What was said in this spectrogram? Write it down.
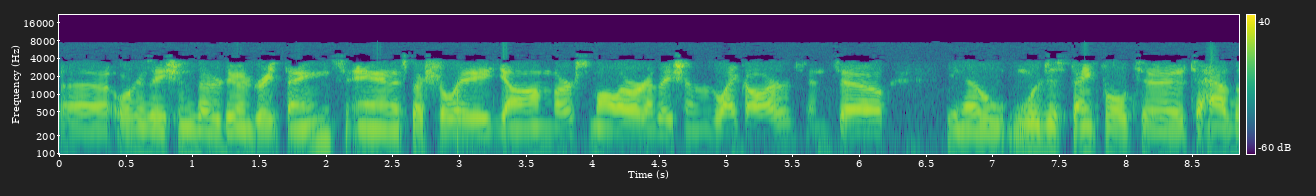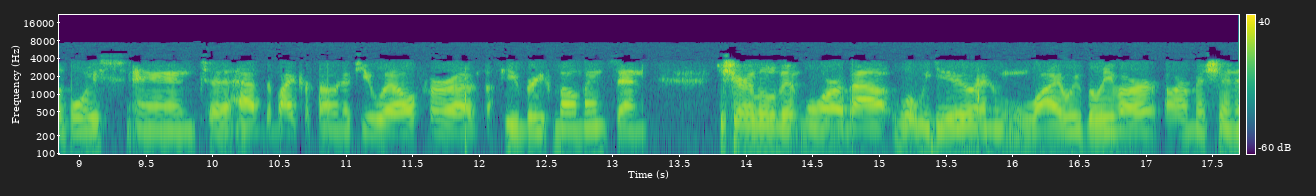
uh, organizations that are doing great things, and especially young or smaller organizations like ours. And so, you know, we're just thankful to to have the voice and to have the microphone, if you will, for a, a few brief moments and to share a little bit more about what we do and why we believe our, our mission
